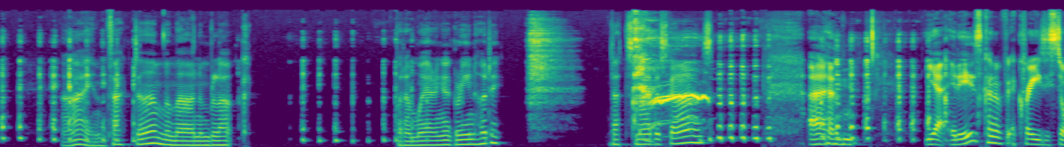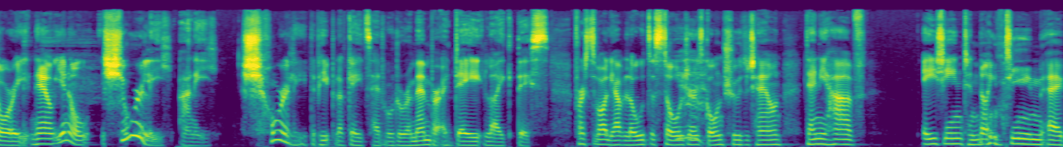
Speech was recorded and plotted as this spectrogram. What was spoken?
I, in fact, am a man in black. But I'm wearing a green hoodie. That's my disguise. um, yeah, it is kind of a crazy story. Now, you know, surely, Annie, surely the people of Gateshead would remember a day like this. First of all, you have loads of soldiers yeah. going through the town. Then you have 18 to 19 uh,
